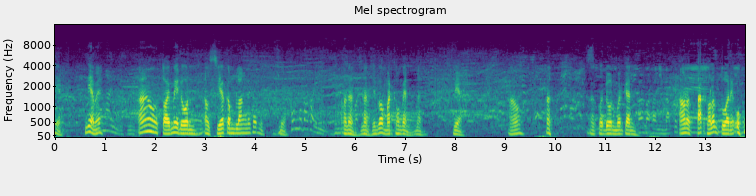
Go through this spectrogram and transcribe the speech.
เนี่ย เนี่ยไหมอ้าวต่อยไม่โดน เอาเสียกำลังนะครับนี่เนี่ยเอานั่นนั่นเห็นว่ามัดคอมเมนต์นั่นเนี่ยเอาก็โดนเหมือนกัน เอาน่ะตัดเขาลำตัวเนี่ยโอ้โห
